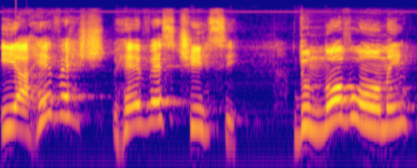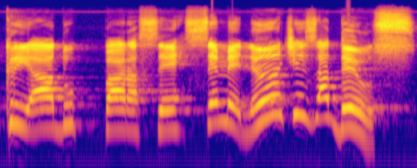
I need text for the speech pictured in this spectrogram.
e a revestir-se do novo homem criado para ser semelhantes a Deus.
